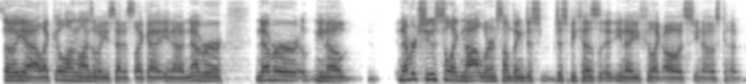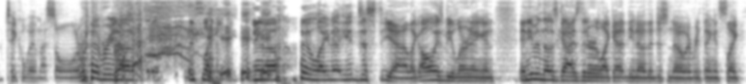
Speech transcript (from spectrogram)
so yeah, like along the lines of what you said, it's like a you know never, never you know never choose to like not learn something just just because it, you know you feel like oh it's you know it's gonna take away my soul or whatever you know what I mean? it's like you know like uh, you just yeah like always be learning and and even those guys that are like at you know that just know everything it's like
